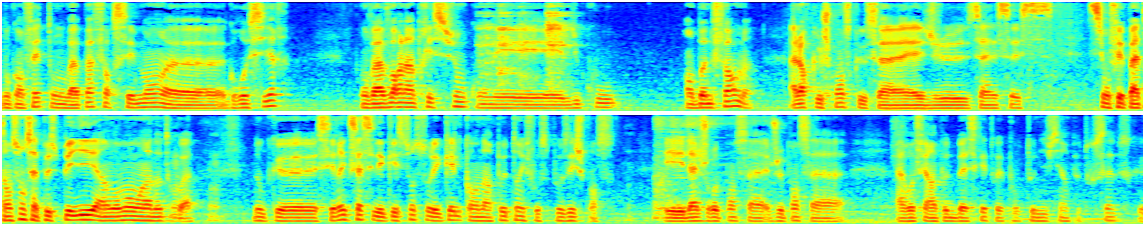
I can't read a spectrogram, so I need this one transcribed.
Donc en fait, on va pas forcément euh, grossir. On va avoir l'impression qu'on est du coup en bonne forme, alors que je pense que ça, je, ça, ça- si on fait pas attention, ça peut se payer à un moment ou à un autre, quoi. Donc euh, c'est vrai que ça, c'est des questions sur lesquelles, quand on a un peu de temps, il faut se poser, je pense. Et là, je repense à, je pense à, à refaire un peu de basket, ouais, pour tonifier un peu tout ça, parce que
